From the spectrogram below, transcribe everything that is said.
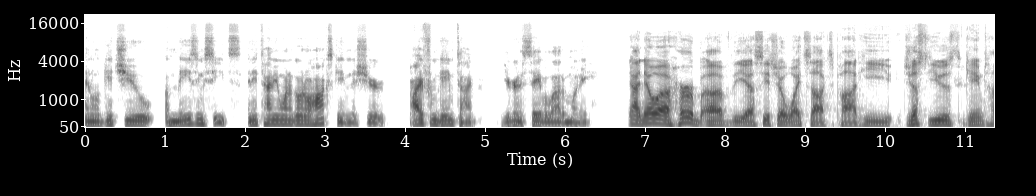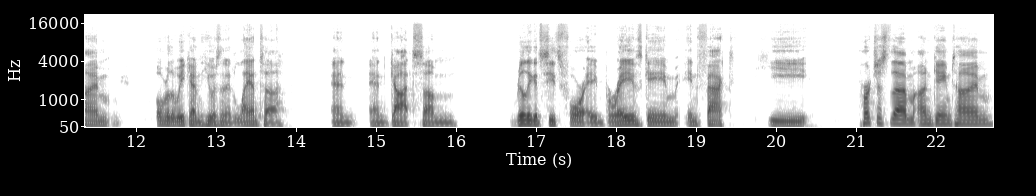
and will get you amazing seats. Anytime you want to go to a Hawks game this year, buy from Game Time. You're going to save a lot of money. Yeah, I know uh, Herb of the uh, CHGO White Sox pod. He just used game time over the weekend. He was in Atlanta and and got some really good seats for a Braves game. In fact, he purchased them on game time,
